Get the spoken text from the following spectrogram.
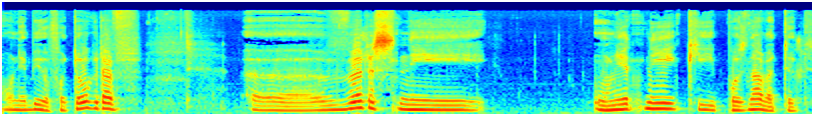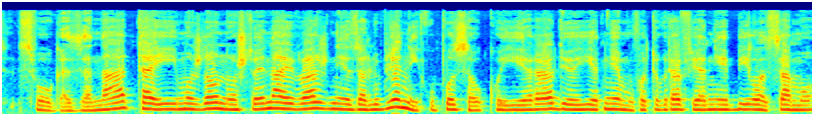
On je bio fotograf, e, vrsni umjetnik i poznavatelj svoga zanata i možda ono što je najvažnije zaljubljenik u posao koji je radio jer njemu fotografija nije bila samo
